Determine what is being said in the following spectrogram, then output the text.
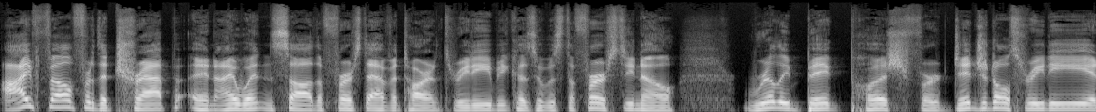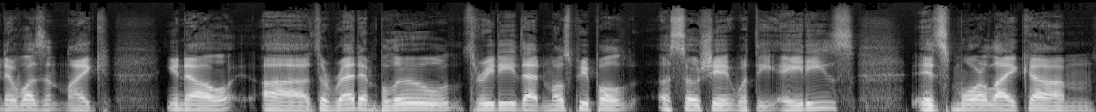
I fell for the trap and I went and saw the first Avatar in 3D because it was the first, you know, really big push for digital 3D and it wasn't like, you know, uh the red and blue 3D that most people associate with the 80s. It's more like um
